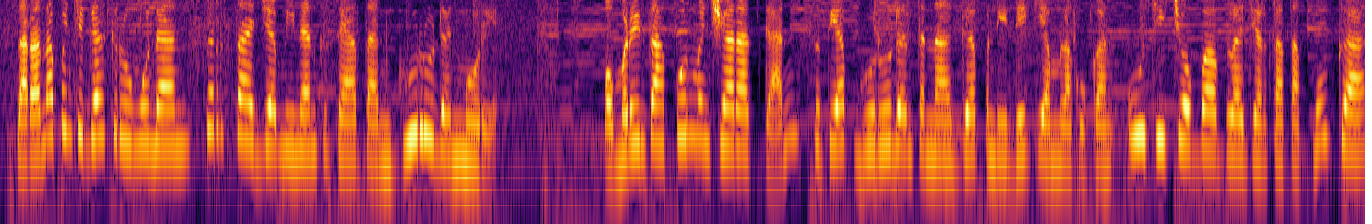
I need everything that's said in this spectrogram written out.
sarana pencegah kerumunan, serta jaminan kesehatan guru dan murid. Pemerintah pun mensyaratkan setiap guru dan tenaga pendidik yang melakukan uji coba belajar tatap muka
